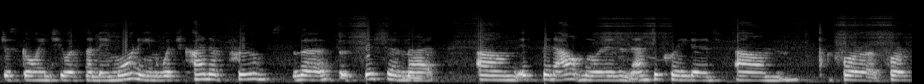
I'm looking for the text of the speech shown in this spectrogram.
just going to a Sunday morning, which kind of proves the suspicion that um, it's been outmoded and antiquated um, for for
